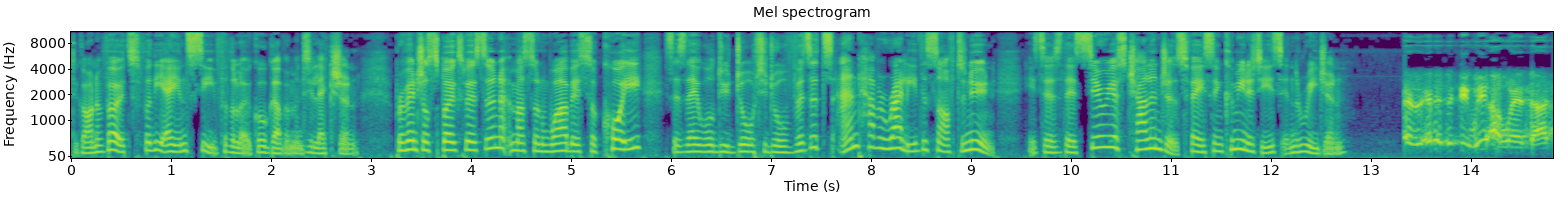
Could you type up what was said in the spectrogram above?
to garner votes for the ANC for the local government election. Provincial spokesperson Masonwabe Sokoi says they will do door to door visits and have a rally this afternoon. He says there's serious challenges facing communities in the region. As SACP, we are aware that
